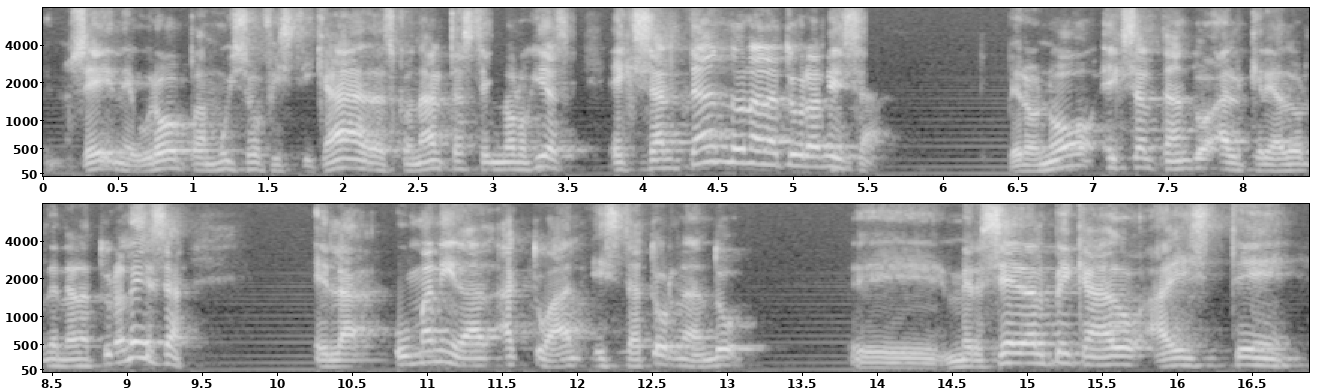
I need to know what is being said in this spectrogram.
no sé, en Europa, muy sofisticadas, con altas tecnologías, exaltando la naturaleza, pero no exaltando al creador de la naturaleza. En la humanidad actual está tornando, eh, merced al pecado, a, este,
